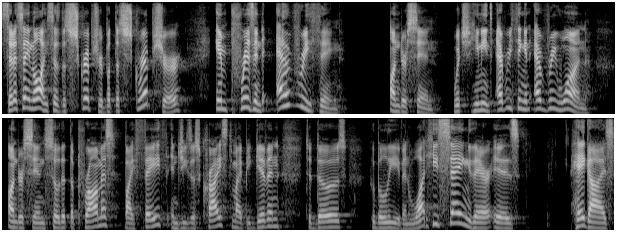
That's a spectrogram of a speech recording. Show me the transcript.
Instead of saying the law, he says the scripture, but the scripture imprisoned everything under sin, which he means everything and everyone under sin, so that the promise by faith in Jesus Christ might be given to those who believe. And what he's saying there is hey guys,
